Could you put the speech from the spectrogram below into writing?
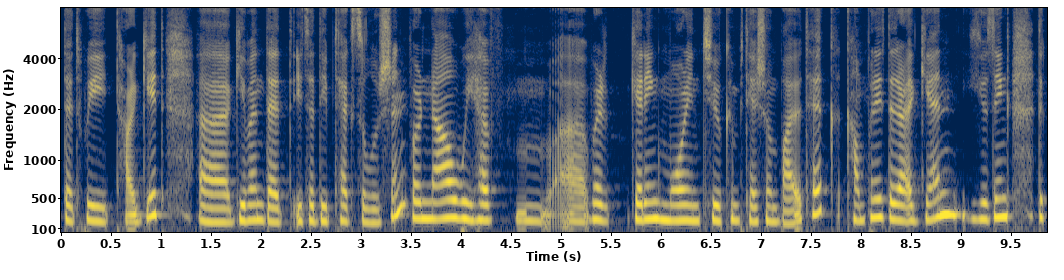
that we target, uh, given that it's a deep tech solution. For now, we have, mm, uh, we're getting more into computational biotech companies that are again using the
